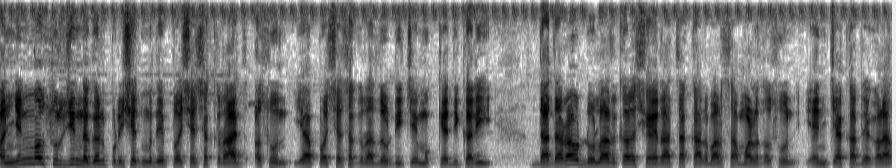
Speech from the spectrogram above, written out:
अंजनगाव सुरजी नगर परिषदमध्ये प्रशासक राज असून या प्रशासक राजवटीचे मुख्याधिकारी दादाराव डोलारकर शहराचा कारभार सांभाळत असून यांच्या कार्यकाळात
